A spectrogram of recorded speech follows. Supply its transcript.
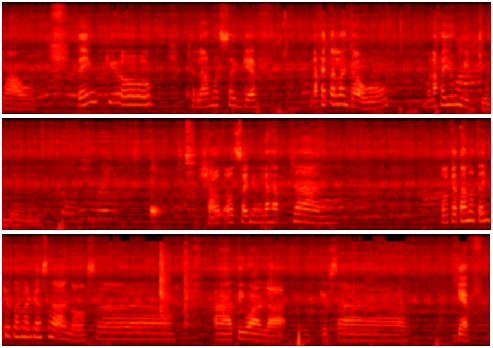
Wow. Thank you. Salamat sa gift. Laki talaga, oh. Malaki yung medium. Oo. Shout out sa inyong lahat dyan. Tolkatano, thank you talaga sa ano, sa ah, tiwala. Thank you sa gift.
